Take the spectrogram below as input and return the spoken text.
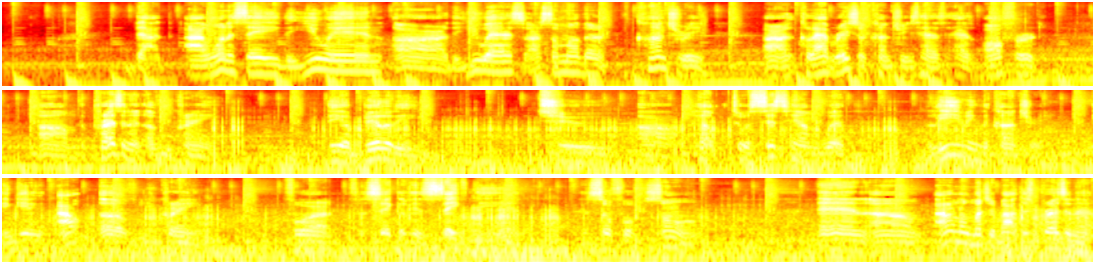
that I want to say the UN or the US or some other country, our collaboration countries has has offered um, the president of Ukraine the ability to um, help to assist him with leaving the country and getting out of Ukraine for for the sake of his safety and, and so forth and so on. And um, I don't know much about this president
